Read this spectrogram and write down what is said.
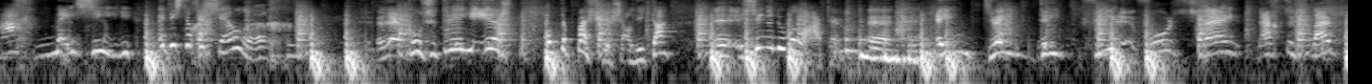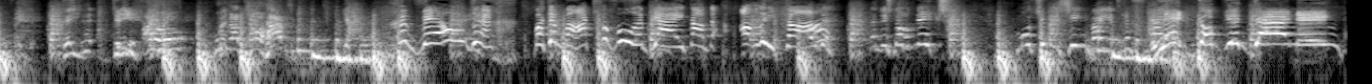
Ach, Macy, het is toch gezellig? Eh, concentreer je eerst op de pasjes, Alita. Eh, zingen doen we later. Eh 1, 2, 3, 4, voor, zij, achter, sluit. 2, 3, Hallo, moet dat zo hard? Ja, Geweldig! Wat een maatgevoel heb jij, tante Alita. Dat is nog niks. Moet je maar zien waar je het refrein... let op je deining.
